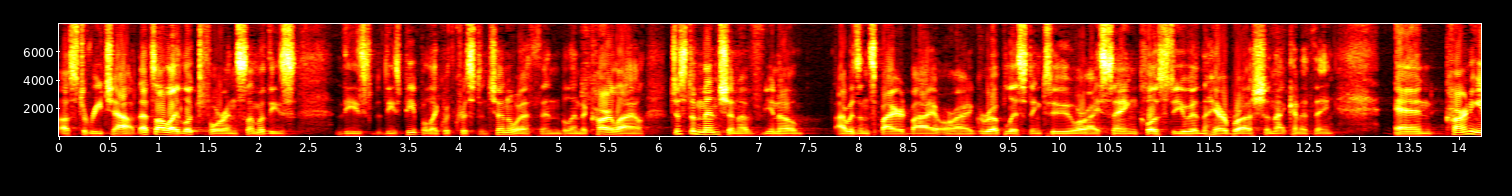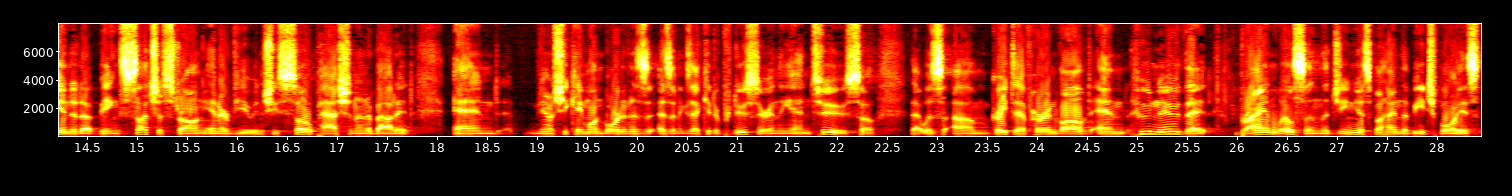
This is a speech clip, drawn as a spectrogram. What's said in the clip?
us to reach out. That's all I looked for in some of these these these people, like with Kristin Chenoweth and Belinda Carlisle, just a mention of you know I was inspired by, or I grew up listening to, or I sang close to you in the hairbrush and that kind of thing. And Carnie ended up being such a strong interview, and she's so passionate about it. And you know, she came on board as, as an executive producer in the end too. So that was um, great to have her involved. And who knew that Brian Wilson, the genius behind the Beach Boys,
